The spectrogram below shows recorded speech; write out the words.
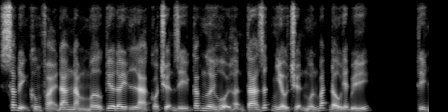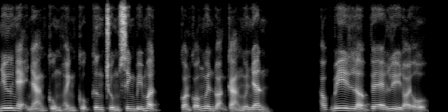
xác định không phải đang nằm mơ kia đây là có chuyện gì các ngươi hội hận ta rất nhiều chuyện muốn bắt đầu yết bí. Thì như nhẹ nhàng cùng hành cục cưng trùng sinh bí mật, còn có nguyên đoạn cả nguyên nhân học blpli đòi ổ.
